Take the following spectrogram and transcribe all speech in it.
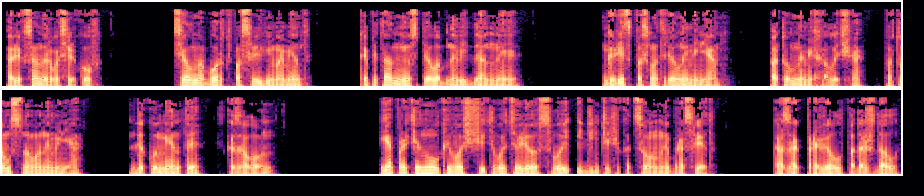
«Александр Васильков». Сел на борт в последний момент. Капитан не успел обновить данные. Гриц посмотрел на меня, потом на Михалыча, потом снова на меня. «Документы», — сказал он. Я протянул к его считывателю свой идентификационный браслет. Казак провел, подождал,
